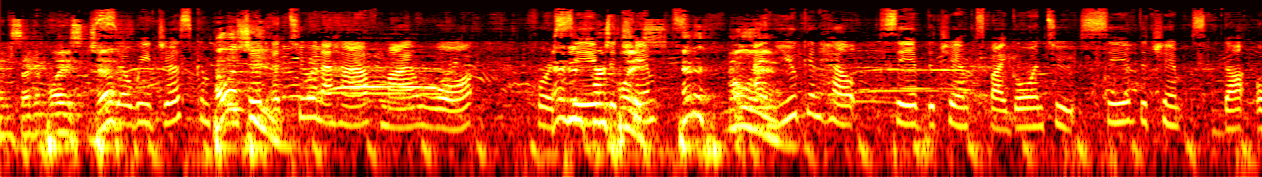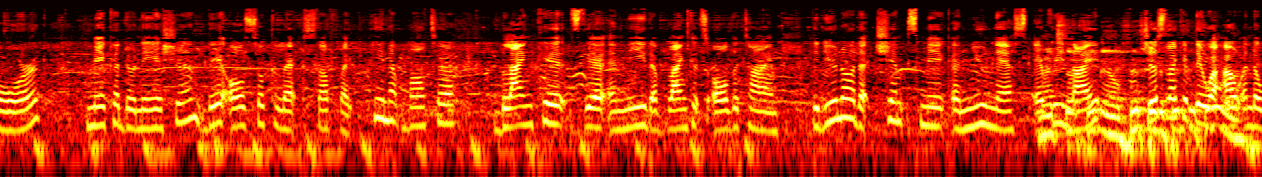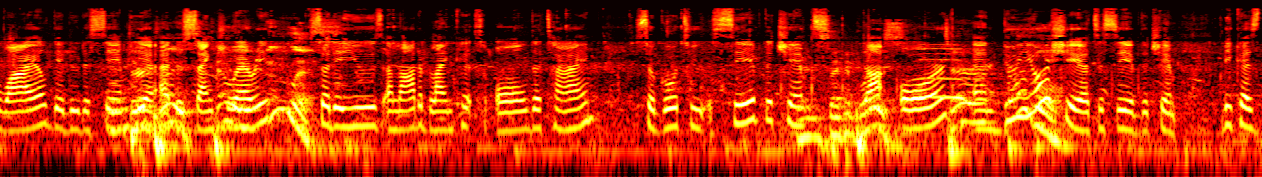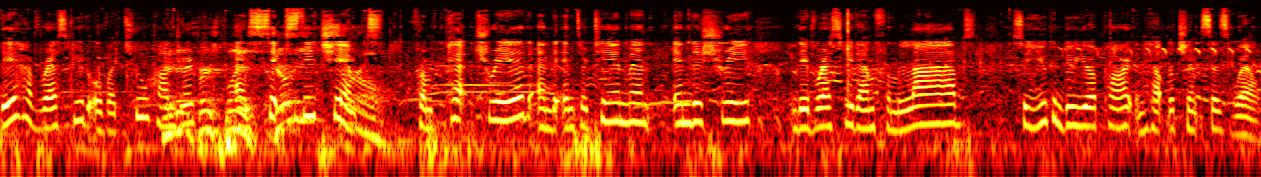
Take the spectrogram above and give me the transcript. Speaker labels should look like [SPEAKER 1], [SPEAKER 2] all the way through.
[SPEAKER 1] In second place, Jeff.
[SPEAKER 2] So we just completed a two and a half mile walk for and Save the
[SPEAKER 1] place,
[SPEAKER 2] Chimps.
[SPEAKER 1] Kenneth Nolan.
[SPEAKER 2] And you can help Save the Chimps by going to savethechimps.org, make a donation. They also collect stuff like peanut butter, blankets. They're in need of blankets all the time. Did you know that chimps make a new nest every Next night? Just like if they were out in the wild, they do the same here place, at the sanctuary. So they use a lot of blankets all the time. So go to savethechimps.org and do your share to save the chimp because they have rescued over 260 chimps from pet trade and the entertainment industry. They've rescued them from labs. So you can do your part and help the chimps as well.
